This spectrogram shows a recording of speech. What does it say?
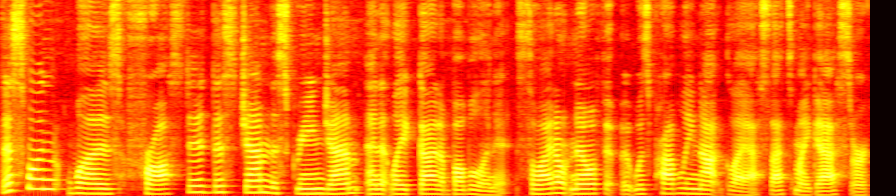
This one was frosted, this gem, this green gem, and it like got a bubble in it. So I don't know if it, it was probably not glass, that's my guess, or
